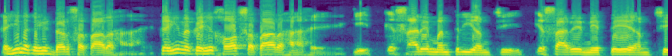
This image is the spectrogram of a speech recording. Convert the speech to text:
कहीं ना कहीं डर सता रहा है कहीं ना कहीं खौफ सता रहा है की इतके सारे मंत्री आमचे इतके सारे नेते आमचे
